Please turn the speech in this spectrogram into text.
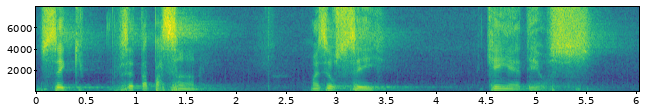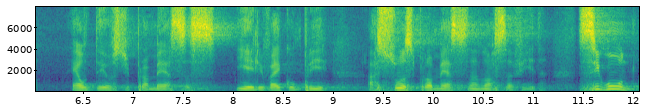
Não sei o que você está passando, mas eu sei quem é Deus. é o Deus de promessas e Ele vai cumprir as suas promessas na nossa vida. Segundo,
